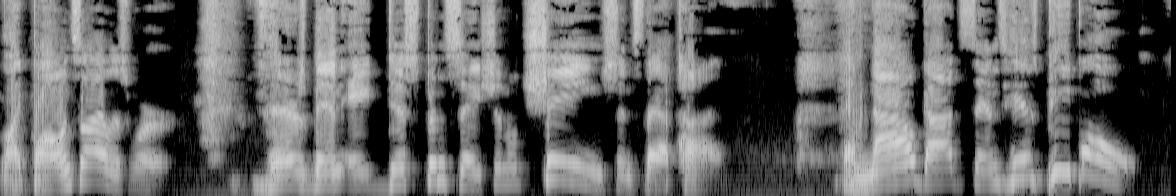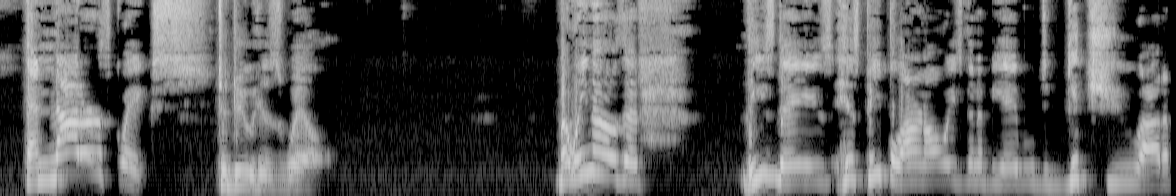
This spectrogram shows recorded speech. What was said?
like Paul and Silas were. There's been a dispensational change since that time. And now God sends His people and not earthquakes to do His will. But we know that these days, His people aren't always going to be able to get you out of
